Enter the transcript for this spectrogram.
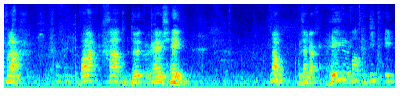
Vraag. Waar gaat de reis heen? Nou, we zijn daar helemaal niet in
